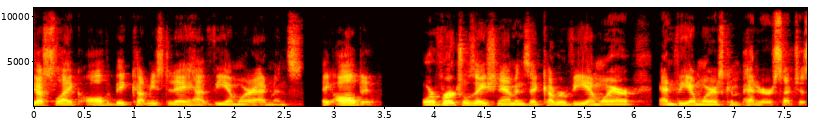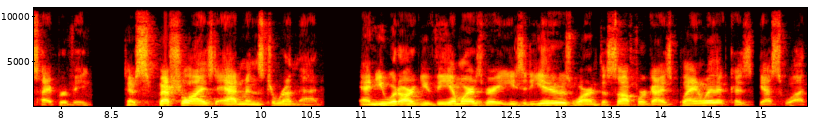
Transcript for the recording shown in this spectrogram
just like all the big companies today have VMware admins. They all do. Or virtualization admins that cover VMware and VMware's competitors, such as Hyper-V. To have specialized admins to run that. And you would argue VMware is very easy to use. Why aren't the software guys playing with it? Because guess what?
